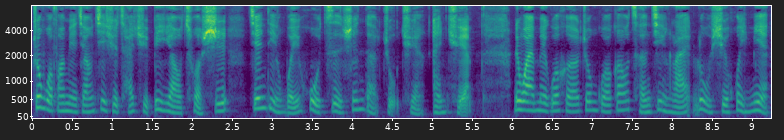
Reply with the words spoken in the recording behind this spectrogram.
中国方面将继续采取必要措施，坚定维护自身的主权安全。另外，美国和中国高层近来陆续会面，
